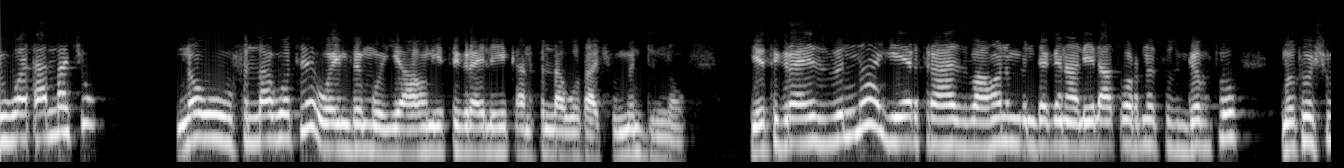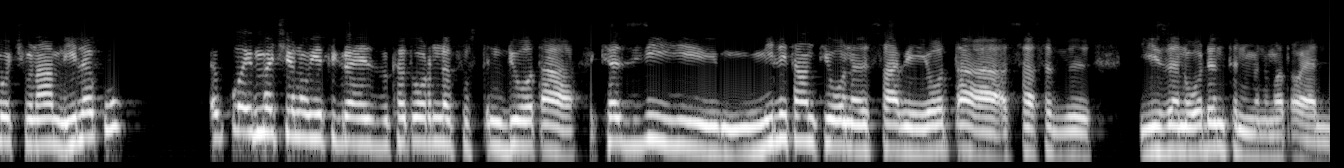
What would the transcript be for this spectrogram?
ይዋጣላቸው ነው ፍላጎት? ወይም ደግሞ አሁን የትግራይ ልሂቃን ፍላጎታቸው ምንድን ነው? የትግራይ ህዝብና የኤርትራ ህዝብ አሁንም እንደገና ሌላ ጦርነት ውስጥ ገብቶ መቶ ሺዎች ምናምን ይለቁ ቆይ መቼ ነው የትግራይ ህዝብ ከጦርነት ውስጥ እንዲወጣ ከዚህ ሚሊታንት የሆነ እሳቤ የወጣ አሳሰብ ይዘን ወደ እንትን የምንመጣው ያለ?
